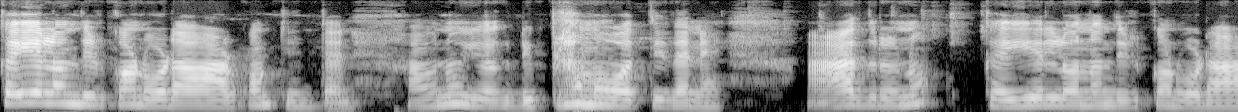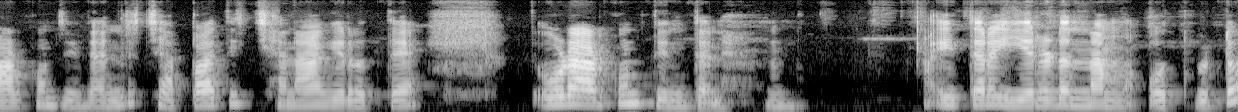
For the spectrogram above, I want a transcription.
ಕೈಯಲ್ಲಿ ಒಂದು ಹಿಡ್ಕೊಂಡು ಓಡಾಡ್ಕೊಂಡು ತಿಂತಾನೆ. ಅವನು ಇವಾಗ ಡಿಪ್ಲೊಮಾ ಓದ್ತಿದ್ದಾನೆ. ಆದ್ರೂ ಕೈಯಲ್ಲಿ ಒಂದೊಂದು ಹಿಡ್ಕೊಂಡು ಓಡಾಡ್ಕೊಂಡು ತಿಂತಾನೆ. ಅಂದರೆ ಚಪಾತಿ ಚೆನ್ನಾಗಿರುತ್ತೆ. ಓಡಾಡ್ಕೊಂಡು ತಿಂತಾನೆ. ಈ ಥರ ಎರಡನ್ನು ಒತ್ಬಿಟ್ಟು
